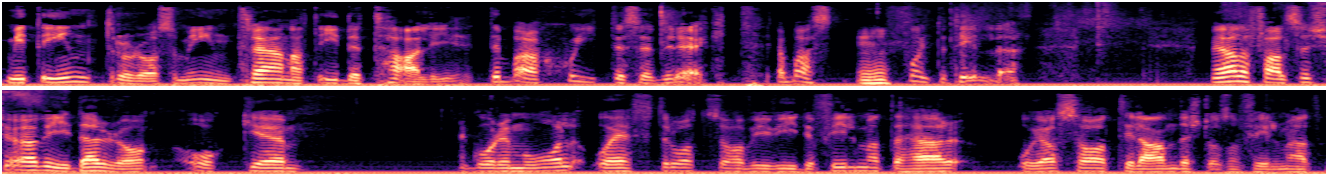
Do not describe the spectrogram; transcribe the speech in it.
mitt intro då som är intränat i detalj, det bara skiter sig direkt. Jag bara mm. får inte till det. Men i alla fall så kör jag vidare då och eh, går i mål och efteråt så har vi videofilmat det här och jag sa till Anders då som filmade att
